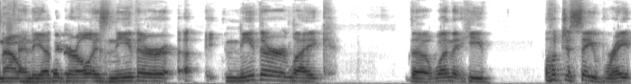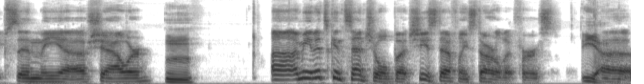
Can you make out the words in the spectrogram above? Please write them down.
Now, and the other girl is neither uh, neither like the one that he we'll just say rapes in the uh, shower. Mm. Uh, I mean, it's consensual, but she's definitely startled at first. yeah, Uh,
